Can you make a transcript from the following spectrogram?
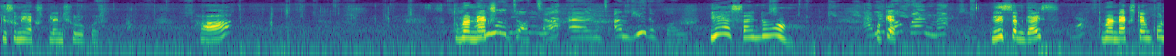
কিছু নিয়ে এক্সপ্লেন শুরু করে। হ্যাঁ? তোমরা next yes I know okay listen guys তোমরা নেক্সট টাইম কোন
